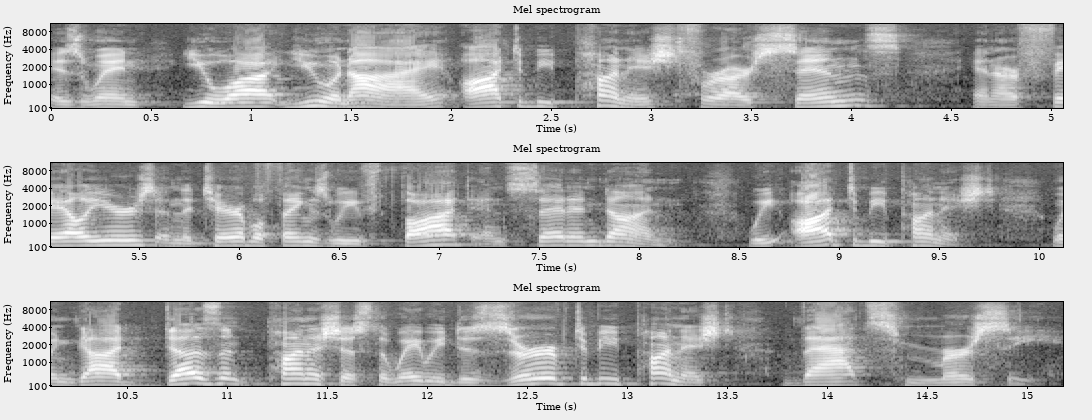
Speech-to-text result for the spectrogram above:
is when you, ought, you and I ought to be punished for our sins and our failures and the terrible things we've thought and said and done. We ought to be punished. When God doesn't punish us the way we deserve to be punished, that's mercy.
